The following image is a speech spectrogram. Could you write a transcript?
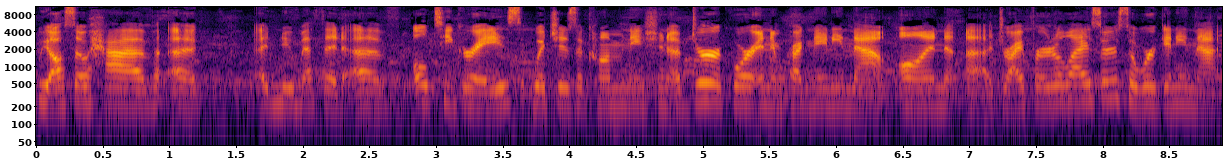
we also have a a new method of UltiGraze, which is a combination of DuraCor and impregnating that on uh, dry fertilizer. So we're getting that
